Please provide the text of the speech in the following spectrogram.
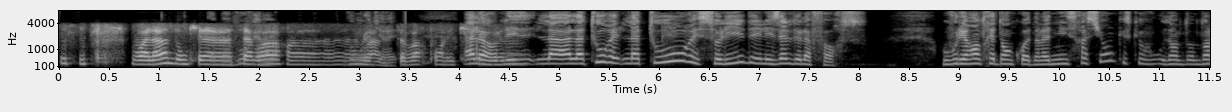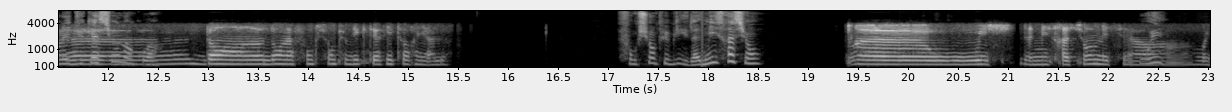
voilà, donc euh, ah bah, savoir, euh, vous me le direz. savoir pour les Alors, les, la, la, tour est, la tour est solide et les ailes de la force. Vous voulez rentrer dans quoi? Dans l'administration? Qu'est-ce que vous dans, dans, l'éducation Dans quoi? Euh, dans, dans la fonction publique territoriale fonction publique, l'administration. Euh, oui, l'administration, mais c'est un. Oui.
